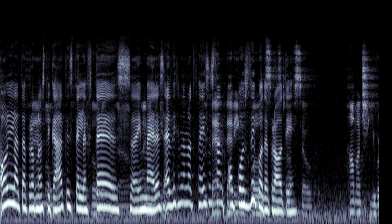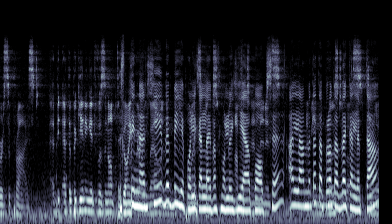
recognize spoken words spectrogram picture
Όλα τα προγνωστικά τις τελευταίες ε, ημέρες έδειχναν ότι θα ήσασταν οπωσδήποτε πρώτοι. Στην αρχή δεν πήγε πολύ καλά η βαθμολογία απόψε, αλλά μετά τα πρώτα δέκα λεπτά,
